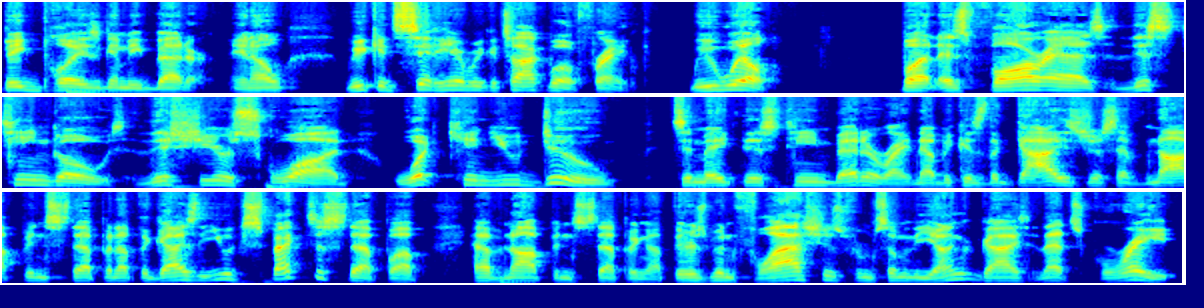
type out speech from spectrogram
Big play is going to be better. You know, we could sit here, we could talk about Frank. We will. But as far as this team goes, this year's squad, what can you do to make this team better right now? Because the guys just have not been stepping up. The guys that you expect to step up have not been stepping up. There's been flashes from some of the younger guys, and that's great.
